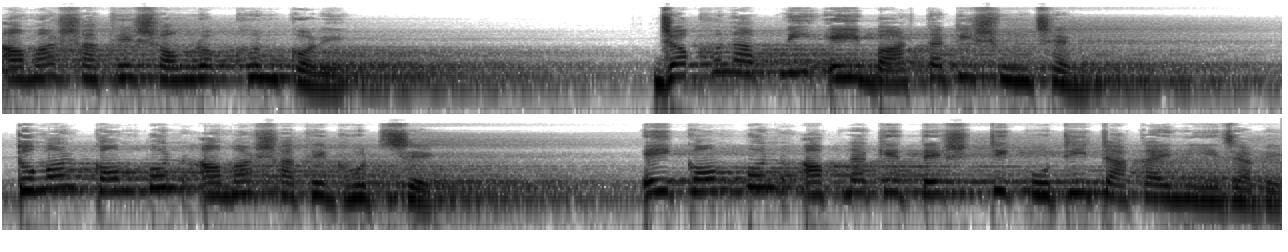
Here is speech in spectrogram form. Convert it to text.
আমার সাথে সংরক্ষণ করে। যখন আপনি এই বার্তাটি শুনছেন, তোমার কম্পন আমার সাথে ঘটছে। এই কম্পন আপনাকে তেষট্টি কোটি টাকায় নিয়ে যাবে।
